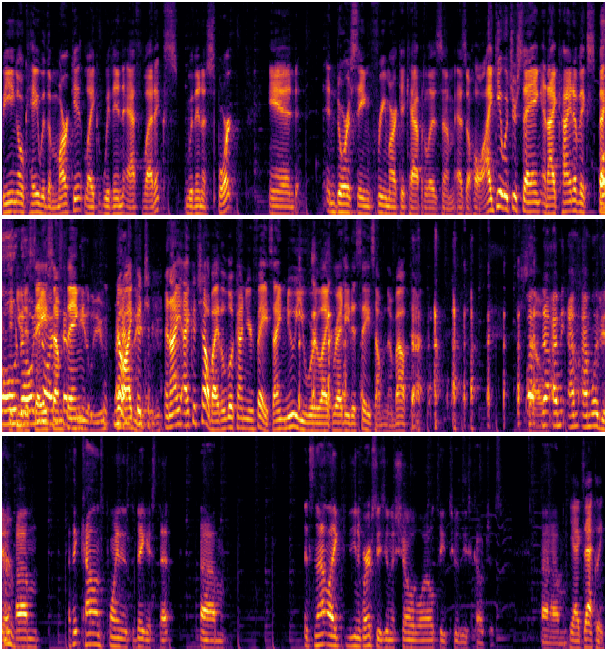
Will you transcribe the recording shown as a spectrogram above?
being okay with the market, like within athletics, within a sport, and endorsing free market capitalism as a whole. I get what you're saying, and I kind of expected Oh, you no, to you say know, I had to something. you. No, I I could, you. and I, I could tell by the look on your face. I knew you were like ready to say something about that. So no, I mean, I'm, I'm with you. Um, I think Colin's point is the biggest that um, it's not like the university is going to show loyalty to these coaches. Um, yeah, exactly.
